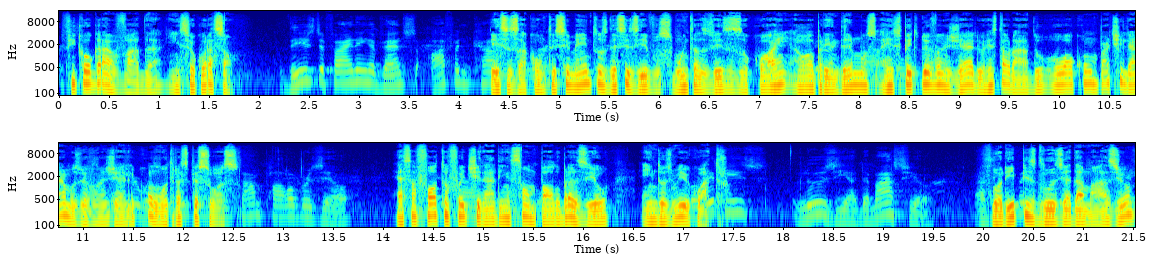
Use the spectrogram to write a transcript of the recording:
ficou gravada em seu coração. Esses acontecimentos decisivos muitas vezes ocorrem ao aprendermos a respeito do Evangelho restaurado ou ao compartilharmos o Evangelho com outras pessoas. Essa foto foi tirada em São Paulo, Brasil, em 2004. Floripes Lúcia Damasio,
